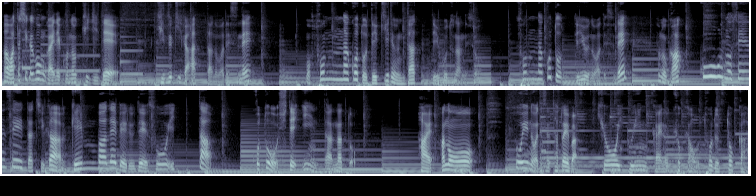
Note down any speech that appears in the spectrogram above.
まあ、私が今回ね、この記事で気づきがあったのはですね、もうそんなことできるんだっていうことなんですよ。そんなことっていうのはですね、その学校の先生たちが現場レベルでそういったことをしていいんだなと。はい。あのー、そういうのはですね、例えば教育委員会の許可を取るとか、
